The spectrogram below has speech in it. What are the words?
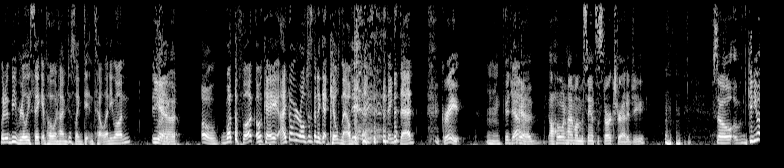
but it would be really sick if Hohenheim just like didn't tell anyone. Yeah, Oh, what the fuck? Okay, I thought we were all just gonna get killed now. But thanks, thanks, Dad. great. Mm-hmm, good job. Yeah, a Hohenheim on the Sansa Stark strategy. so, can you?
